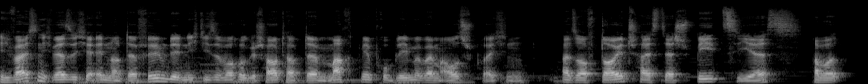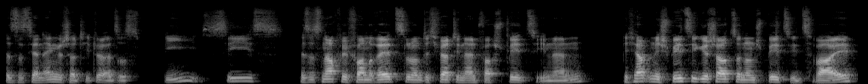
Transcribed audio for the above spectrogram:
Ich weiß nicht, wer sich erinnert. Der Film, den ich diese Woche geschaut habe, der macht mir Probleme beim Aussprechen. Also auf Deutsch heißt der Spezies, aber es ist ja ein englischer Titel, also Species. Es ist nach wie vor ein Rätsel und ich werde ihn einfach Spezi nennen. Ich habe nicht Spezi geschaut, sondern Spezi 2.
